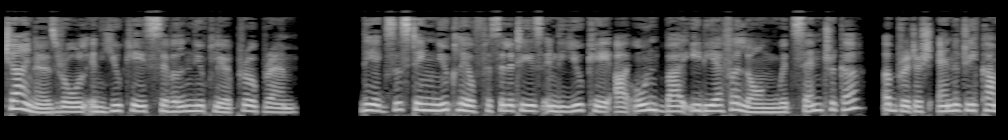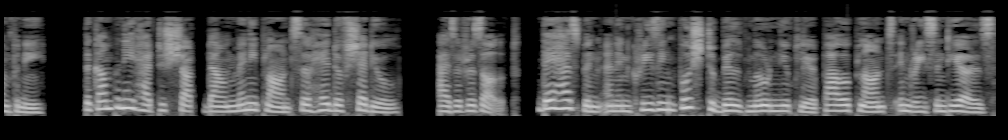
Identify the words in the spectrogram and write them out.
China's role in UK's civil nuclear program. The existing nuclear facilities in the UK are owned by EDF along with Centrica, a British energy company. The company had to shut down many plants ahead of schedule. As a result, there has been an increasing push to build more nuclear power plants in recent years.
